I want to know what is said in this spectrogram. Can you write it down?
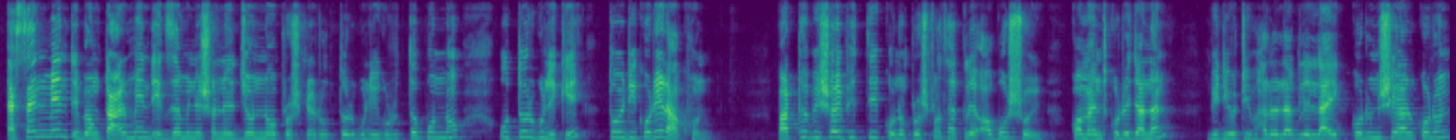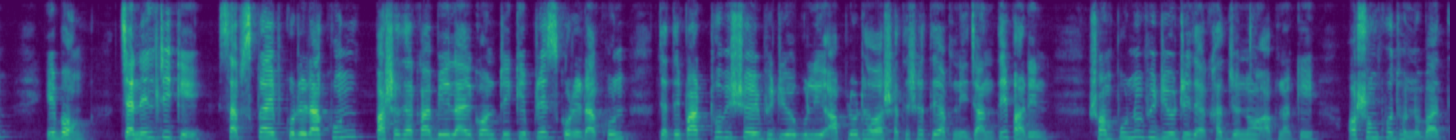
অ্যাসাইনমেন্ট এবং টার্মেন্ট এক্সামিনেশনের জন্য প্রশ্নের উত্তরগুলি গুরুত্বপূর্ণ, উত্তরগুলিকে তৈরি করে রাখুন। পাঠ্য বিষয়ভিত্তিক কোনো প্রশ্ন থাকলে অবশ্যই কমেন্ট করে জানান। ভিডিওটি ভালো লাগলে লাইক করুন, শেয়ার করুন এবং চ্যানেলটিকে সাবস্ক্রাইব করে রাখুন। পাশে থাকা বেল আইকনটিকে প্রেস করে রাখুন যাতে পাঠ্য বিষয়ের ভিডিওগুলি আপলোড হওয়ার সাথে সাথে আপনি জানতে পারেন। সম্পূর্ণ ভিডিওটি দেখার জন্য আপনাকে অসংখ্য ধন্যবাদ।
